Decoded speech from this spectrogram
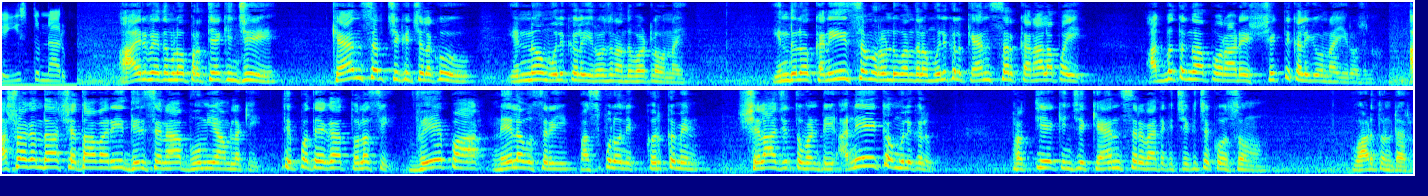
జయిస్తున్నారు. ఆయుర్వేదంలో ప్రత్యేకించి క్యాన్సర్ చికిత్సలకు ఎన్నో మూలికలు ఈ రోజున అందుబాటులో ఉన్నాయి. ఇందులో కనీసం రెండు వందల మూలికలు క్యాన్సర్ కణాలపై అద్భుతంగా పోరాడే శక్తి కలిగి ఉన్నాయి ఈ రోజున. అశ్వగంధ శతావరి దిరిసెన భూమి ఆమ్లకి తిప్పతేగ తులసి వేప నేల ఉసిరి పసుపులోని కుర్కుమిన్ శిలాజిత్తు వంటి అనేక మూలికలు ప్రత్యేకించి క్యాన్సర్ వ్యాధికి చికిత్స కోసం వాడుతుంటారు.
